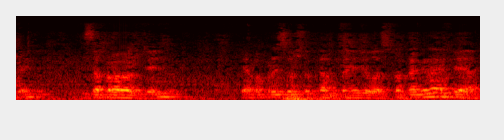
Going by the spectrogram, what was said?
решения и сопровождения. Я попросил, чтобы там появилась фотография.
